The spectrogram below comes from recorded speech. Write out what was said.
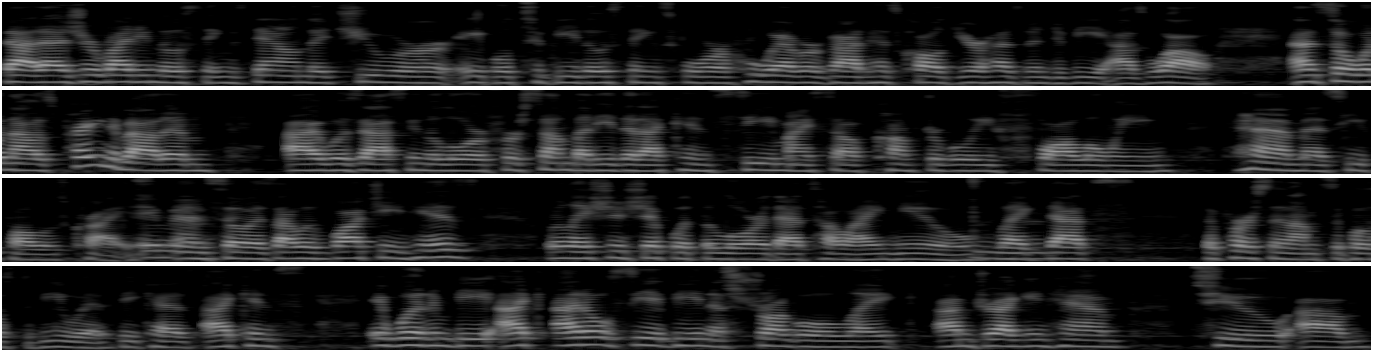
that as you're writing those things down, that you are able to be those things for whoever God has called your husband to be as well. And so when I was praying about him, I was asking the Lord for somebody that I can see myself comfortably following him as he follows Christ. Amen. And so as I was watching his relationship with the Lord, that's how I knew like that's the person I'm supposed to be with because I can it wouldn't be I, I don't see it being a struggle like I'm dragging him to um,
